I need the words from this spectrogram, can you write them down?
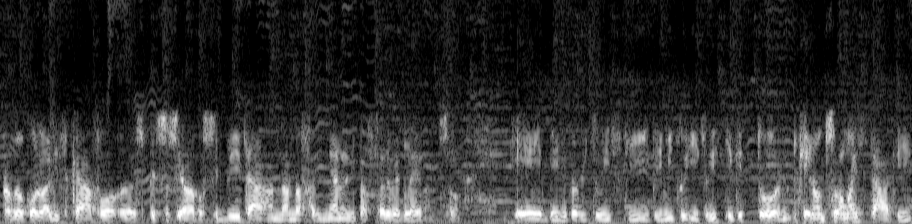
proprio con l'aliscafo eh, spesso si ha la possibilità, andando a Favignana, di passare per l'Evanso e vedi proprio i turisti, i primi i turisti che, torn- che non sono mai stati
